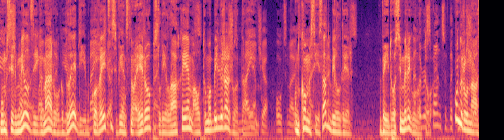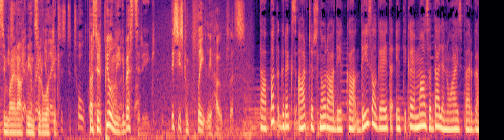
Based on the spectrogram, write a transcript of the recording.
Mums ir milzīga mēroga blēdība, ko veicis viens no Eiropas lielākajiem automobiļu ražotājiem. Un komisijas atbildi ir: veidosim regulatoru un runāsim vairāk viens ar otru. Tas ir pilnīgi bezcerīgi. Tāpat Gregs Ārčers norādīja, ka dīzelgeita ir tikai maza daļa no aizberga.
